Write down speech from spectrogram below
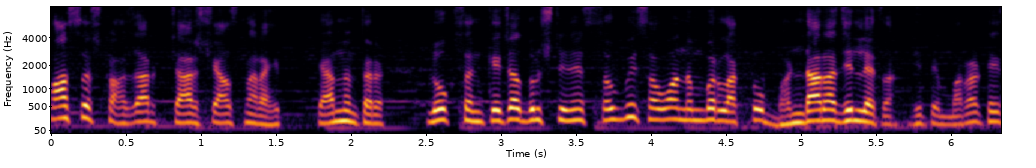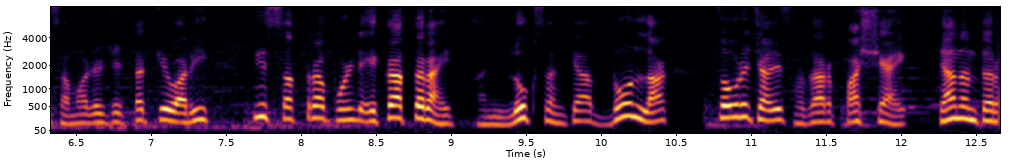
पासष्ट हजार चारशे असणार आहे. त्यानंतर लोकसंख्येच्या दृष्टीने सव्वीसावा नंबर लागतो भंडारा जिल्ह्याचा जिथे मराठी समाजाची टक्केवारी ही सतरा पॉईंट एकाहत्तर आहे आणि लोकसंख्या दोन लाख चौवेचाळीस हजार पाचशे आहे. त्यानंतर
